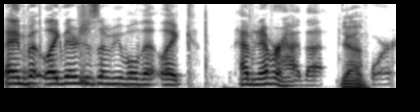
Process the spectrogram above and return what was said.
and but like there's just some people that like have never had that Yeah. before.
